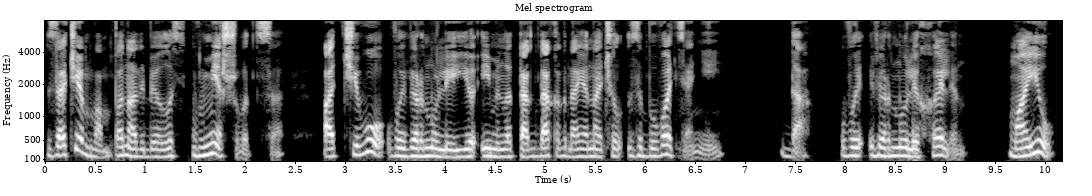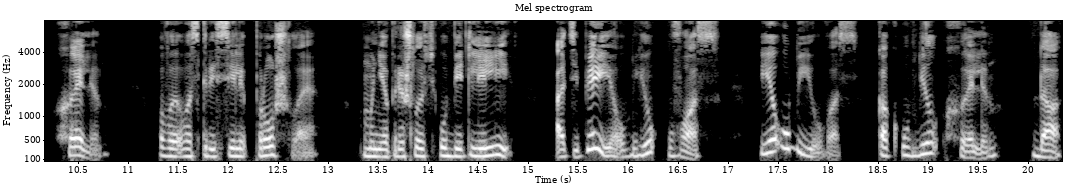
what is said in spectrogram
Зачем вам понадобилось вмешиваться? Отчего вы вернули ее именно тогда, когда я начал забывать о ней? Да, вы вернули Хелен. Мою Хелен. Вы воскресили прошлое. Мне пришлось убить Лили, а теперь я убью вас. Я убью вас, как убил Хелен. Да,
